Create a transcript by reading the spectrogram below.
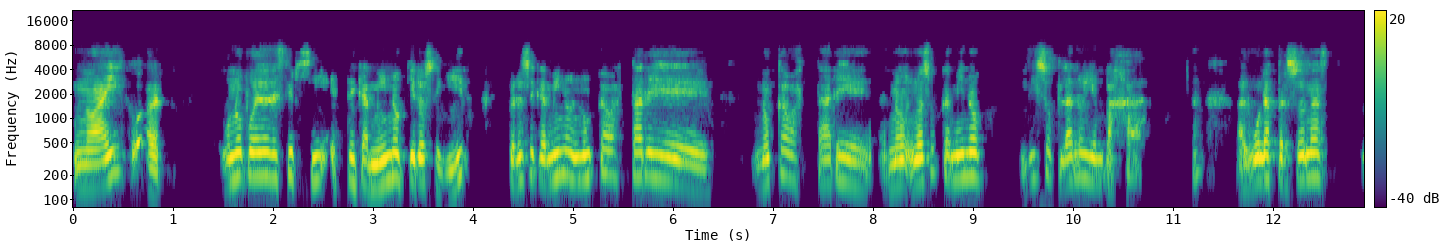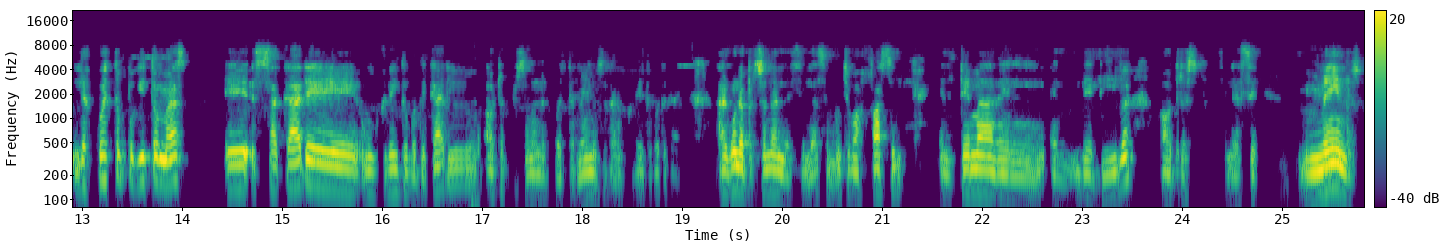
no hay, a ver, uno puede decir, sí, este camino quiero seguir, pero ese camino nunca va a estar, nunca va a estar, no, no es un camino liso, plano y en bajada. A algunas personas les cuesta un poquito más eh, sacar eh, un crédito hipotecario, a otras personas les cuesta menos sacar un crédito hipotecario. Algunas personas les, les hace mucho más fácil el tema del, del IVA, a otras se les hace menos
